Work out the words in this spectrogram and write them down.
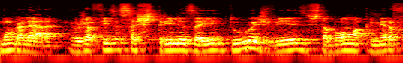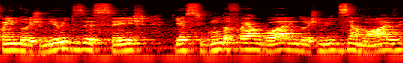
Bom, galera, eu já fiz essas trilhas aí duas vezes, tá bom? A primeira foi em 2016 e a segunda foi agora, em 2019.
